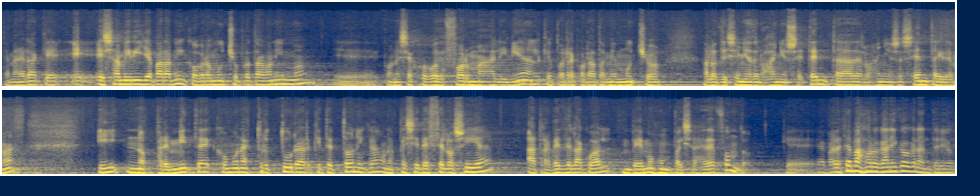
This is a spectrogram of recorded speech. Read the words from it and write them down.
de manera que eh, esa mirilla para mí cobra mucho protagonismo, eh, con ese juego de forma lineal, que puede recordar también mucho a los diseños de los años 70, de los años 60 y demás, y nos permite como una estructura arquitectónica, una especie de celosía, a través de la cual vemos un paisaje de fondo. Que... Me parece más orgánico que el anterior.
